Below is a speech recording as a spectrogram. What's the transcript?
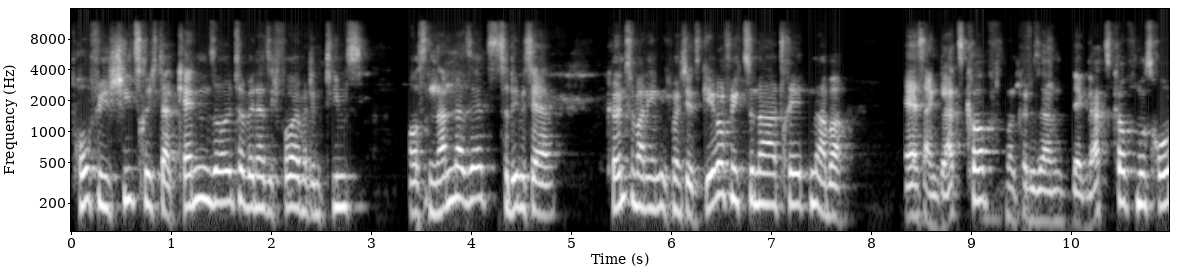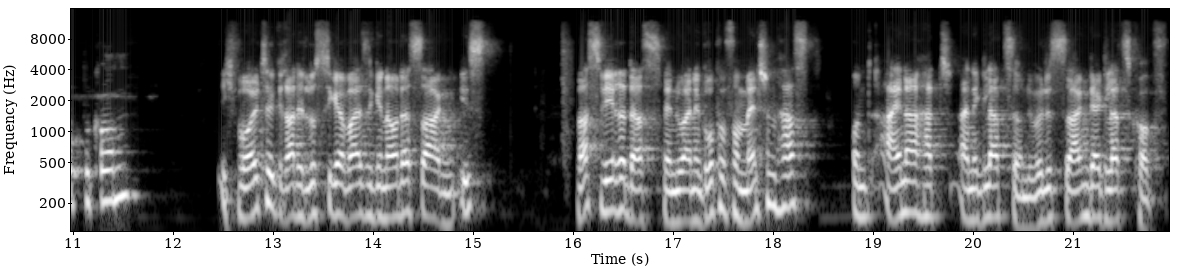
Profi-Schiedsrichter kennen sollte, wenn er sich vorher mit den Teams auseinandersetzt. Zudem ist er, könnte man ihn, ich möchte jetzt Gerolf nicht zu nahe treten, aber er ist ein Glatzkopf. Man könnte sagen, der Glatzkopf muss rot bekommen. Ich wollte gerade lustigerweise genau das sagen. Ist, was wäre das, wenn du eine Gruppe von Menschen hast und einer hat eine Glatze und du würdest sagen, der Glatzkopf?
